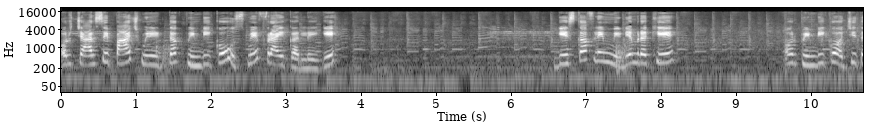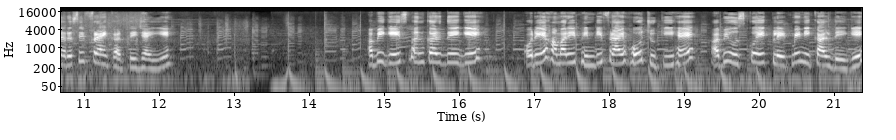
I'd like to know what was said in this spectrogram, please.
और चार से पाँच मिनट तक भिंडी को उसमें फ्राई कर लेंगे। गैस का फ्लेम मीडियम रखिए और भिंडी को अच्छी तरह से फ्राई करते जाइए। अभी गैस बंद कर देंगे और ये हमारी भिंडी फ्राई हो चुकी है। अभी उसको एक प्लेट में निकाल देंगे।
